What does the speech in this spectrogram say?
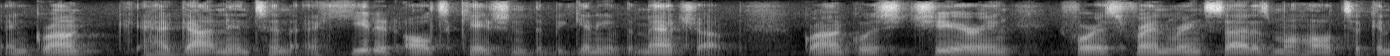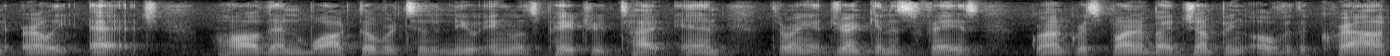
and Gronk had gotten into a heated altercation at the beginning of the matchup. Gronk was cheering for his friend ringside as Mahal took an early edge. Mahal then walked over to the New England's Patriot tight end, throwing a drink in his face. Gronk responded by jumping over the crowd,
